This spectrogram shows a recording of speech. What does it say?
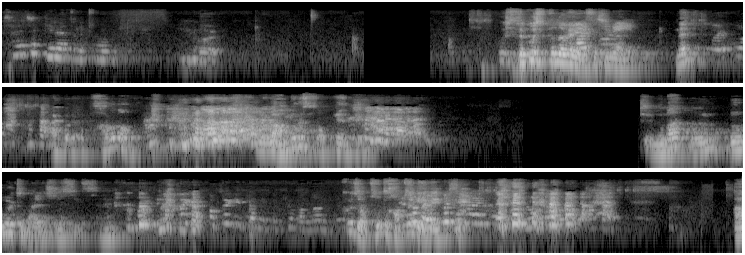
살짝이라도 좀 이걸. 혹시 듣고 싶은 노래 있으시면, 네? 아, 이거 이거 바로 나오네. 이거 안 부를 수가 없겠는데. 음악, 음, 음을 좀 알려주실 수 있어요? 갑자기 하니까 기억 안 나는데. 그죠? 저도 갑자기. 아,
